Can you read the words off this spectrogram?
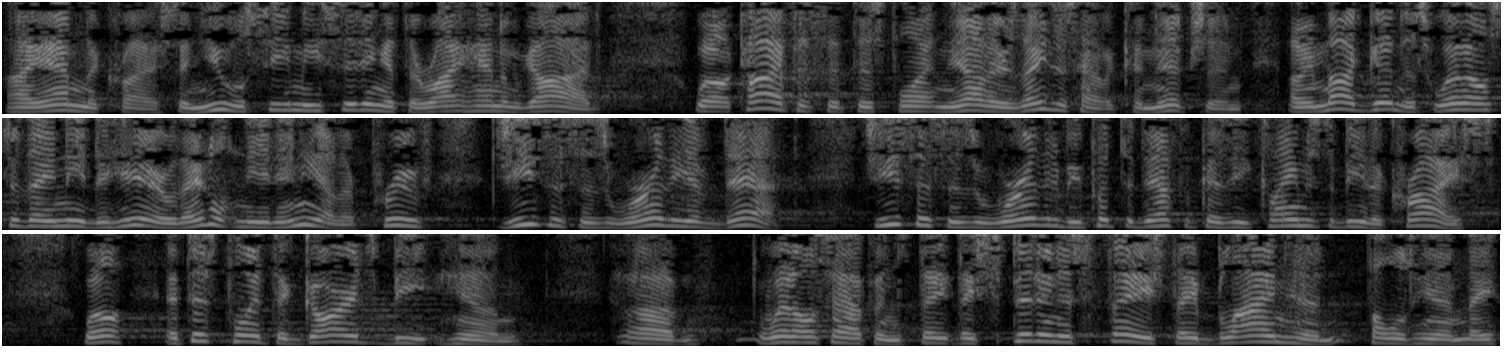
I am the Christ, and you will see me sitting at the right hand of God." Well, Caiaphas at this point and the others, they just have a conniption. I mean, my goodness, what else do they need to hear? They don't need any other proof. Jesus is worthy of death. Jesus is worthy to be put to death because he claims to be the Christ. Well, at this point, the guards beat him. Uh, what else happens? They, they spit in his face. They blindfold him. They,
